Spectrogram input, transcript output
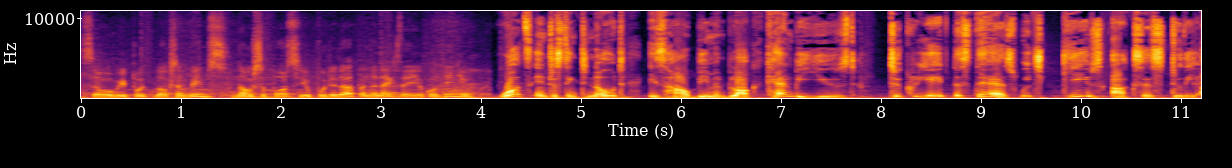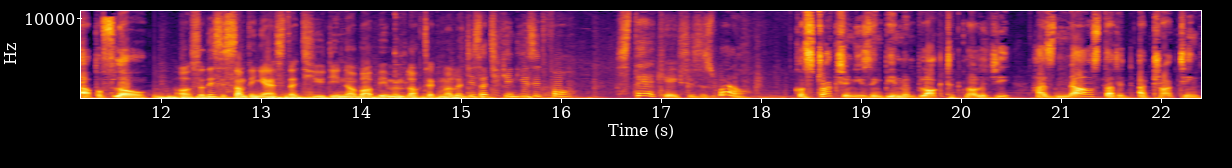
So we put blocks and beams, no supports. You put it up, and the next day you continue. What's interesting to note is how beam and block can be used to create the stairs, which gives access to the upper floor. Oh, so this is something else that you didn't know about beam and block technologies that you can use it for staircases as well. Construction using beam and block technology has now started attracting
